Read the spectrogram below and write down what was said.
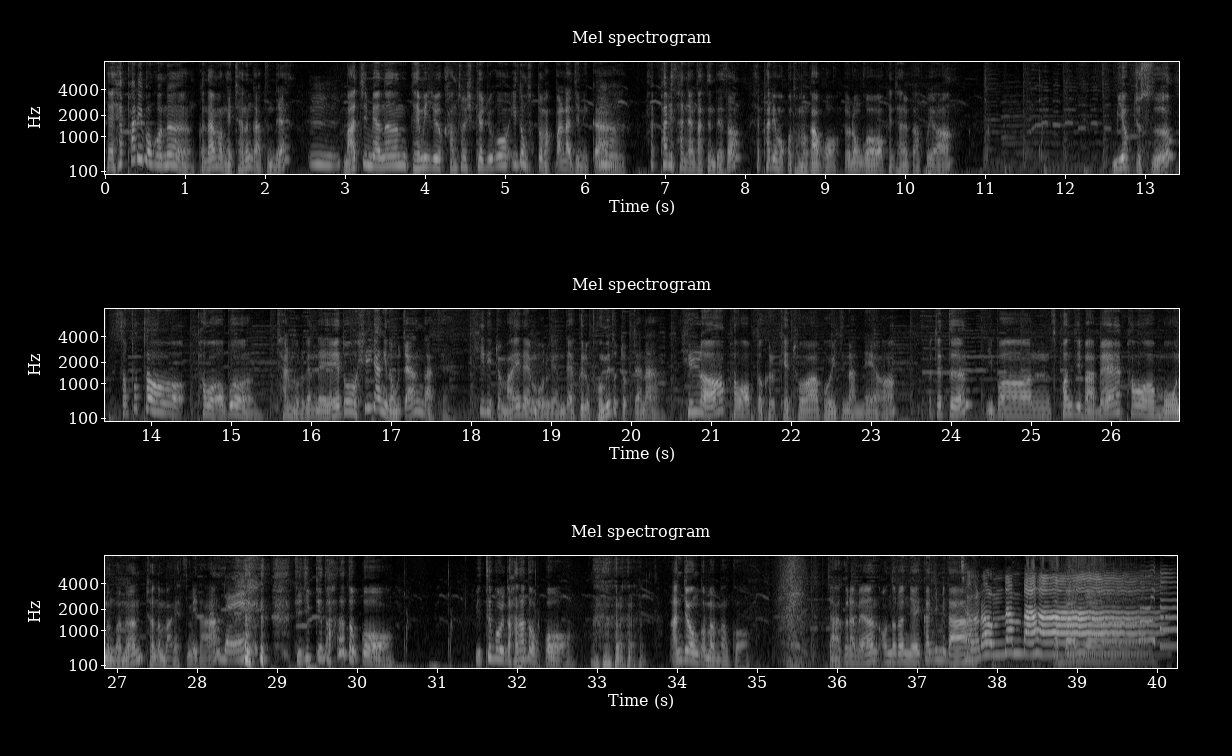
근데 해파리 버거는 그나마 괜찮은 것 같은데 음. 맞으면은 데미지 감소시켜주고 이동 속도 막 빨라지니까 음. 해파리 사냥 같은 데서 해파리 먹고 도망가고 이런 거 괜찮을 것 같고요. 미역 주스 서포터 파워업은 잘 모르겠네. 얘도 힐량이 너무 작은 것 같아. 힐이 좀 많이 되면 음. 모르겠는데 그리고 범위도 좁잖아. 힐러 파워업도 그렇게 좋아 보이지는 않네요. 어쨌든 이번 스펀지밥에 파워업 모으는 거는 저는 망했습니다. 네 뒤집기도 하나도 없고 미트볼도 하나도 없고 안 좋은 것만 많고 자 그러면 오늘은 여기까지입니다. 남바 남바 안녕.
